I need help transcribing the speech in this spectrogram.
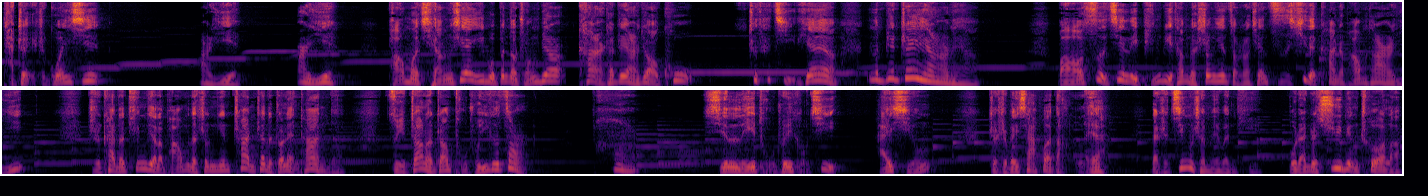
他这也是关心。二姨，二姨，庞庞抢先一步奔到床边，看着他这样就要哭。这才几天呀，怎么变这样了呀？宝四尽力屏蔽他们的声音，走上前仔细的看着庞庞他二姨，只看他听见了庞庞的声音，颤颤的转脸看他，嘴张了张，吐出一个字儿：胖。心里吐出一口气，还行。这是被吓破胆了呀，但是精神没问题，不然这虚病撤了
